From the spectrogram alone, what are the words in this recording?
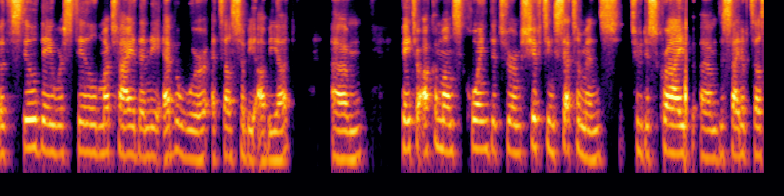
but still they were still much higher than they ever were at Tel Sabi Abyad. Um, Peter Akkermans coined the term shifting settlements to describe um, the site of Tel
